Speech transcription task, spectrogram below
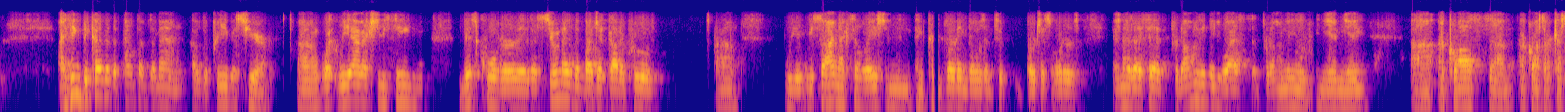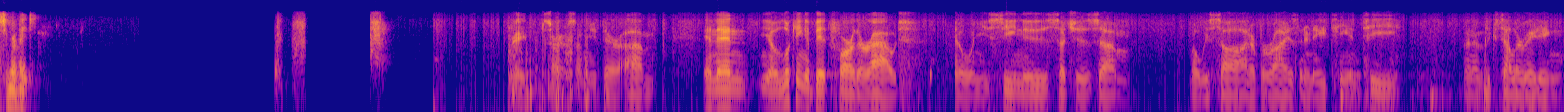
I think because of the pent-up demand of the previous year, uh, what we have actually seen this quarter is as soon as the budget got approved, um, we, we saw an acceleration in, in converting those into purchase orders. And as I said, predominantly in the U.S. predominantly in the EMEA, uh, across um, across our customer base. Great. Sorry, I was on mute there. Um, and then, you know, looking a bit farther out, you know, when you see news such as um, what we saw out of Verizon and AT&T, kind of accelerating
